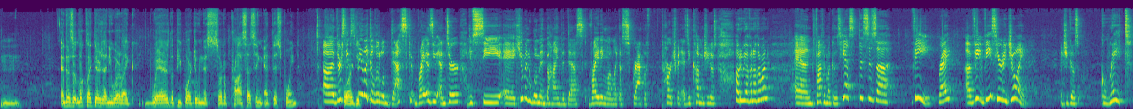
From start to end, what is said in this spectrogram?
And does it look like there's anywhere like where the people are doing this sort of processing at this point? Uh, there seems to be like a little desk right as you enter. You see a human woman behind the desk writing on like a scrap of parchment. As you come and she goes, "Oh, do we have another one?" And Fatima goes, "Yes, this is uh, V, right? Uh, v, V's here to join." And she goes, "Great,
